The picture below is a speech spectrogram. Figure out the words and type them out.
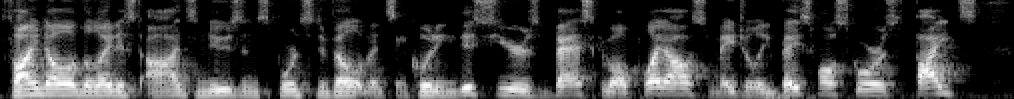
Find all of the latest odds, news, and sports developments, including this year's basketball playoffs, Major League Baseball scores, fights,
